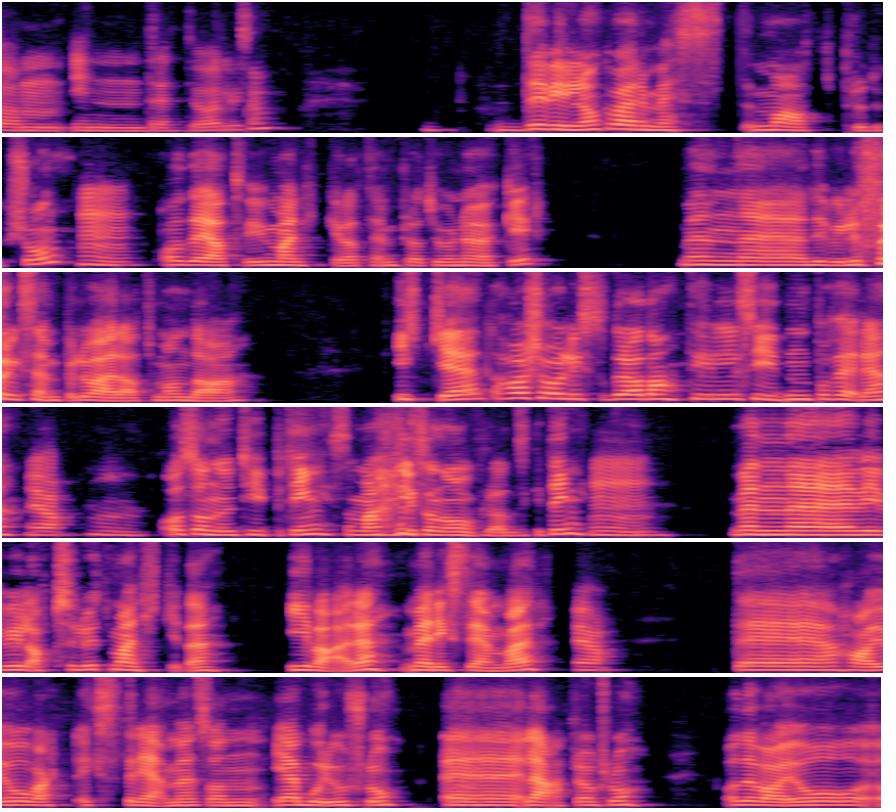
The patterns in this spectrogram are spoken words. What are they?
Sånn innen 30 år, liksom? Det vil nok være mest matproduksjon, Mm. og det at vi merker at temperaturen øker. Men eh, det vil jo f.eks. være at man da ikke har så lyst til å dra da, til Syden på ferie, Ja. Mm. og sånne type ting, som er litt sånn overfladiske ting. Mm. Men eh, vi vil absolutt merke det i været, mer ekstremvær. Ja. Det har jo vært ekstreme sånn Jeg bor i Oslo, eh, eller er fra Oslo. Og det var jo,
